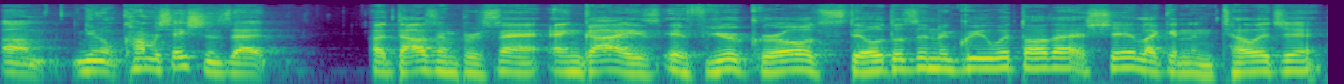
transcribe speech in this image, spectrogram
um, you know, conversations that A thousand percent. And guys, if your girl still doesn't agree with all that shit, like an intelligent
